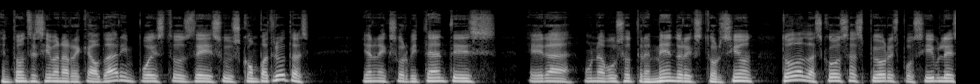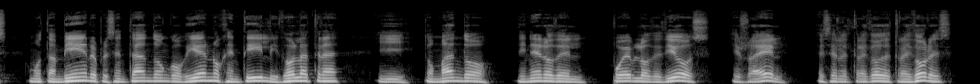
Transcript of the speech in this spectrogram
entonces iban a recaudar impuestos de sus compatriotas. Y eran exorbitantes, era un abuso tremendo, era extorsión, todas las cosas peores posibles, como también representando un gobierno gentil, idólatra, y tomando dinero del pueblo de Dios, Israel. Ese era el traidor de traidores.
